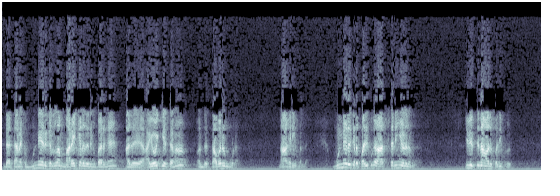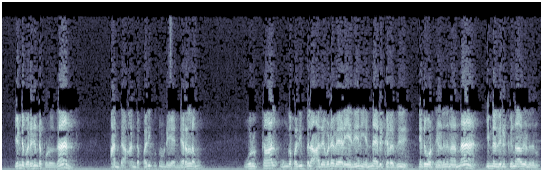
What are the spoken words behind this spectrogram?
இந்த தனக்கு முன்னே இருக்கிறதெல்லாம் மறைக்கிறது இருக்கு பாருங்க. அது அயோக்கியத்தனம் அந்த தவறும் கூட. நாகரிகம் அல்ல. முன்ன இருக்கிற பதிப்புகள் அத்தனையும் எழுதணும். இது எத்தனாவது பதிப்பு? என்று வருகின்ற பொழுதுதான் அந்த அந்த பதிப்புகளுடைய நிரலம் ஒரு கால் உங்க பதிப்புல அதை விட வேற ஏதேனும் என்ன இருக்கிறது என்று ஒருத்தன் எழுதினான்னா இன்னது இருக்குன்னு எழுதணும்.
